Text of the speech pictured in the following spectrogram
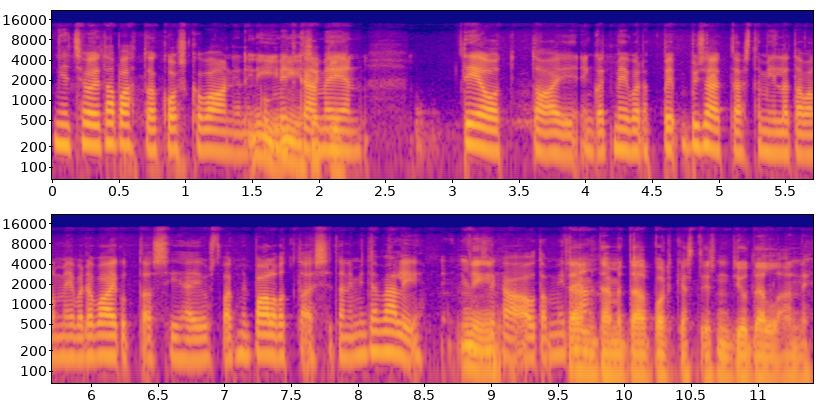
Niin, että se voi tapahtua koska vaan ja niin kuin Niin, mitkään niin, meidän teot tai niin kuin, että me ei voida pysäyttää sitä millä tavalla, me ei voida vaikuttaa siihen just vaikka me palvottaisiin sitä, niin mitä väliä? Niin. sekään auta mitään. mitä me täällä podcastissa nyt jutellaan, niin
